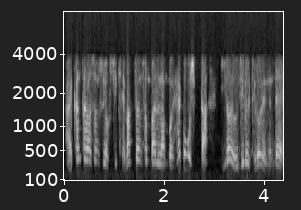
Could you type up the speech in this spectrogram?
알칸타라 선수 역시 개막전 선발을 한번 해보고 싶다 이런 의지를 드러냈는데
